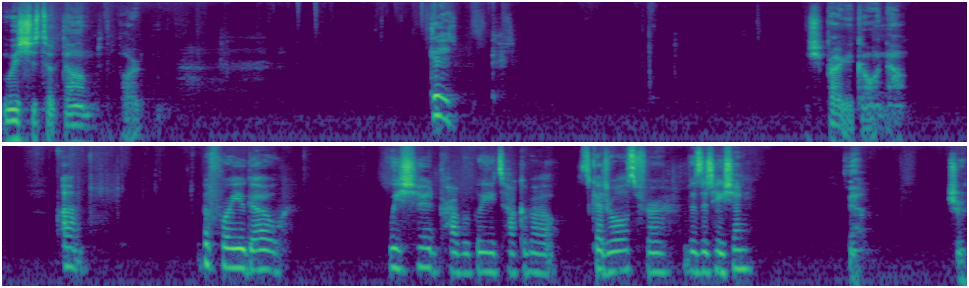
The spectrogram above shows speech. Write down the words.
Luis just took Dom to the park. Good. We should probably get going now. Um, before you go, we should probably talk about schedules for visitation. Yeah, sure.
